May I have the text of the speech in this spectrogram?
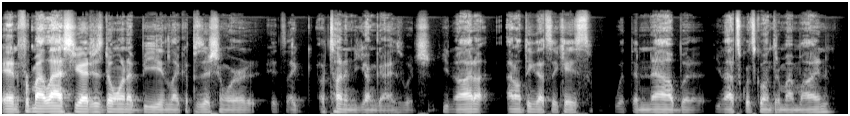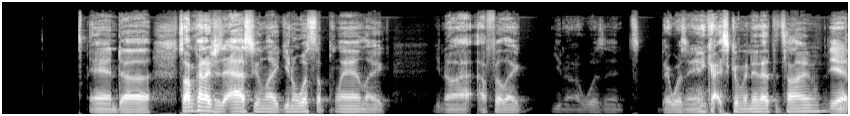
and for my last year, I just don't want to be in like a position where it's like a ton of young guys, which you know, I don't, I don't think that's the case with them now, but you know, that's what's going through my mind. And uh, so I'm kind of just asking, like, you know, what's the plan? Like, you know, I, I feel like you know, it wasn't there wasn't any guys coming in at the time. Yeah. You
